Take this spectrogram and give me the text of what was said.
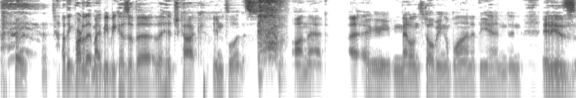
I think part of that might be because of the the Hitchcock influence on that. I, I agree. Madeleine Stowe being a blonde at the end, and it is,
